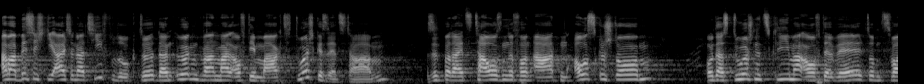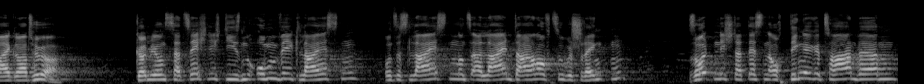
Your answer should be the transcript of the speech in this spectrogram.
Aber bis sich die Alternativprodukte dann irgendwann mal auf dem Markt durchgesetzt haben, sind bereits Tausende von Arten ausgestorben und das Durchschnittsklima auf der Welt um zwei Grad höher. Können wir uns tatsächlich diesen Umweg leisten, uns es leisten, uns allein darauf zu beschränken? Sollten nicht stattdessen auch Dinge getan werden,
